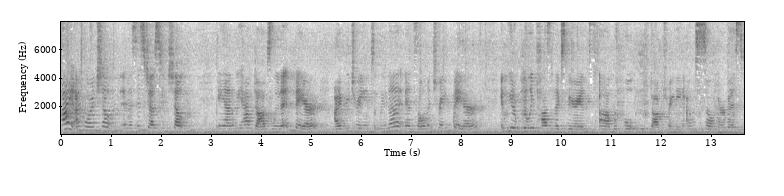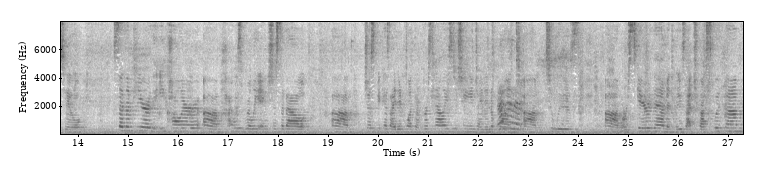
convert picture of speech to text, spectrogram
Hi, I'm Lauren Shelton, and this is Justin Shelton. And we have dogs Luna and Bear. Ivory trained Luna, and Solomon trained Bear. And we had a really positive experience um, with bulletproof dog training. I was so nervous to send them here. The e-collar, um, I was really anxious about um, just because I didn't want their personalities to change. I didn't want um, to lose um, or scare them and lose that trust with them.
